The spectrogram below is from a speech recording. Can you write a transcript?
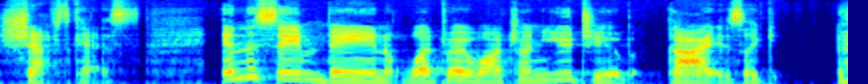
chef's kiss. In the same vein, what do I watch on YouTube? Guys, like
